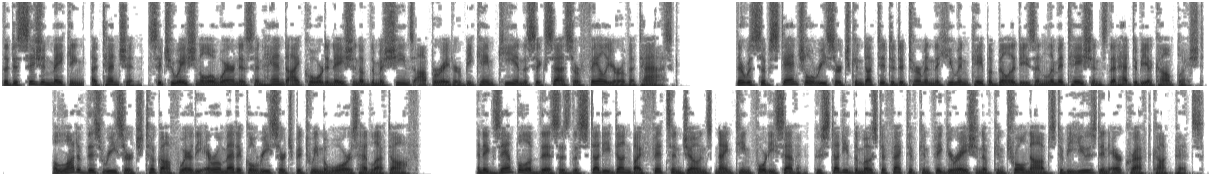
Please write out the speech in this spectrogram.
The decision-making, attention, situational awareness and hand-eye coordination of the machine's operator became key in the success or failure of a task. There was substantial research conducted to determine the human capabilities and limitations that had to be accomplished. A lot of this research took off where the aeromedical research between the wars had left off. An example of this is the study done by Fitts and Jones 1947, who studied the most effective configuration of control knobs to be used in aircraft cockpits.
